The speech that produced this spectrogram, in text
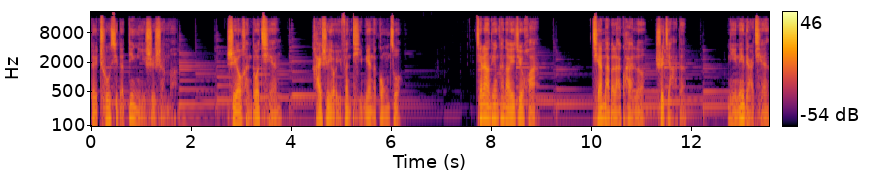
对出息的定义是什么，是有很多钱，还是有一份体面的工作？前两天看到一句话：“钱买不来快乐是假的，你那点钱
